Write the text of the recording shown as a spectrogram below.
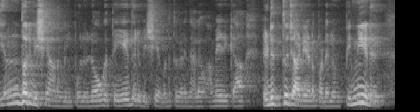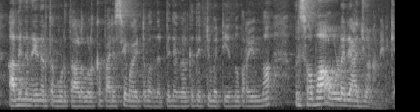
എന്തൊരു വിഷയമാണെങ്കിൽ പോലും ലോകത്തെ ഏതൊരു വിഷയം എടുത്തു കഴിഞ്ഞാലും അമേരിക്ക എടുത്തു ചാടി ഇടപെടലും പിന്നീട് അതിന് നേതൃത്വം കൊടുത്ത ആളുകളൊക്കെ പരസ്യമായിട്ട് വന്നിട്ട് ഞങ്ങൾക്ക് തെറ്റുപറ്റിയെന്ന് പറയുന്ന ഒരു സ്വഭാവമുള്ള രാജ്യമാണ് അമേരിക്ക.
